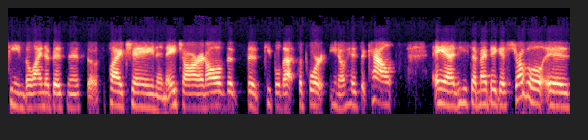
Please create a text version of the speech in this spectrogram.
team, the line of business, so supply chain and HR and all of the, the people that support, you know, his accounts. And he said, my biggest struggle is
